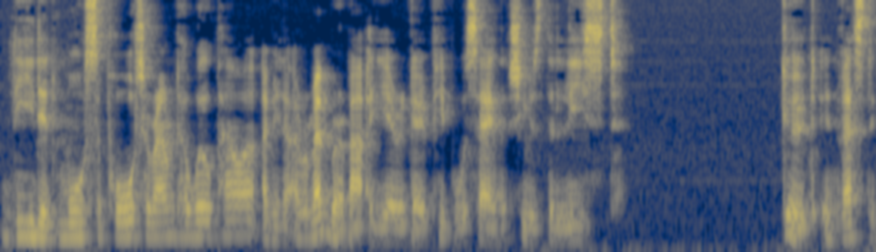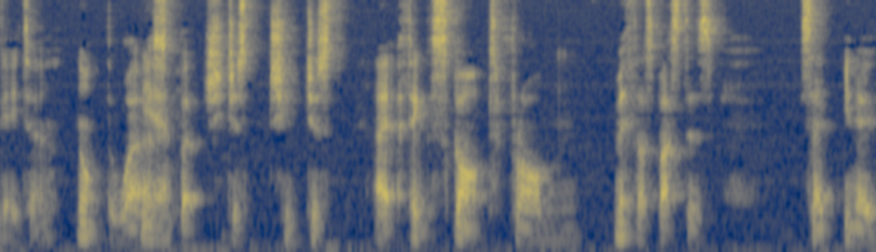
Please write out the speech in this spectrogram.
needed more support around her willpower. I mean, I remember about a year ago, people were saying that she was the least good investigator, not the worst, Yeah. but she just she just. I think Scott from Mythos Busters said, you know,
